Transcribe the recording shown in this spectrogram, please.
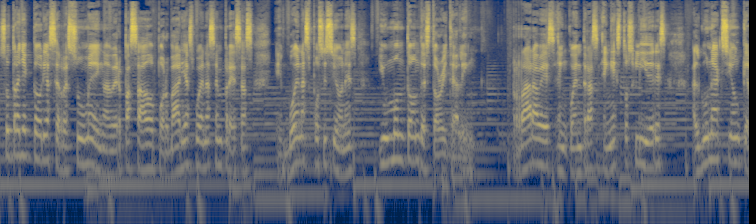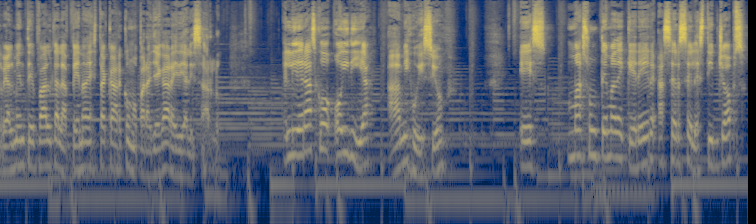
su trayectoria se resume en haber pasado por varias buenas empresas en buenas posiciones y un montón de storytelling rara vez encuentras en estos líderes alguna acción que realmente valga la pena destacar como para llegar a idealizarlo. El liderazgo hoy día, a mi juicio, es más un tema de querer hacerse el Steve Jobs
